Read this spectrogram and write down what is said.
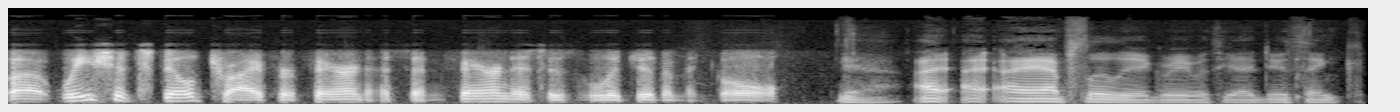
But we should still try for fairness, and fairness is a legitimate goal. Yeah, I, I, I absolutely agree with you. I do think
